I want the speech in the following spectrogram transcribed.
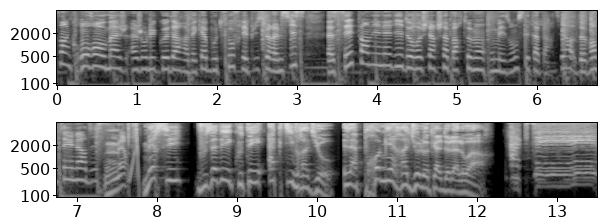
5, on rend hommage à Jean-Luc Godard avec À bout de souffle. Et puis sur M6, euh, c'est un inédit de recherche appartement ou maison. C'est à partir de 21h10. Merci. Merci, vous avez écouté Active Radio, la première radio locale de la Loire. Active.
